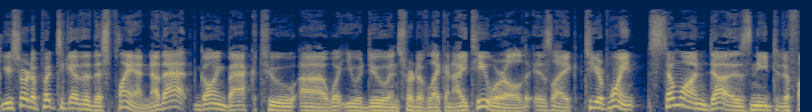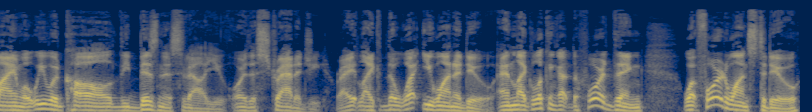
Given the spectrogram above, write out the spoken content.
you sort of put together this plan. Now that going back to uh, what you would do in sort of like an IT world is like to your point, someone does need to define what we would call the business value or the strategy, right? Like the what you want to do. And like looking at the Ford thing, what Ford wants to do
